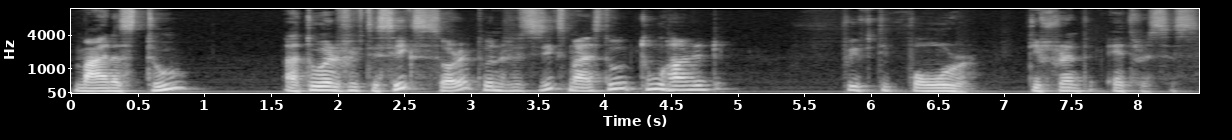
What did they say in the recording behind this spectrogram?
minus 2, uh, 256, sorry, 256 minus 2, 254 different addresses.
